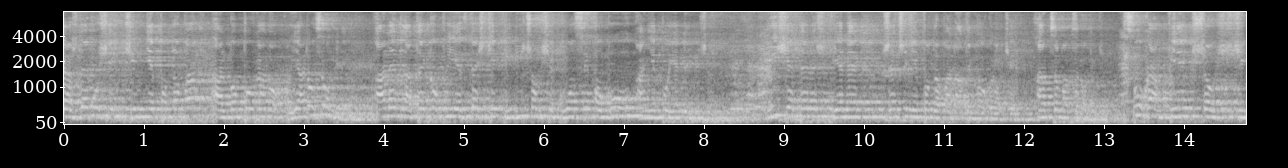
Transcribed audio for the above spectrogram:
Każdemu się dzień nie podoba albo pora roku. Ja rozumiem, ale dlatego wy jesteście i liczą się głosy ogółu, a nie pojedyncze. Mi się też wiele rzeczy nie podoba na tym ogrodzie. A co mam zrobić? Słucham większości.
